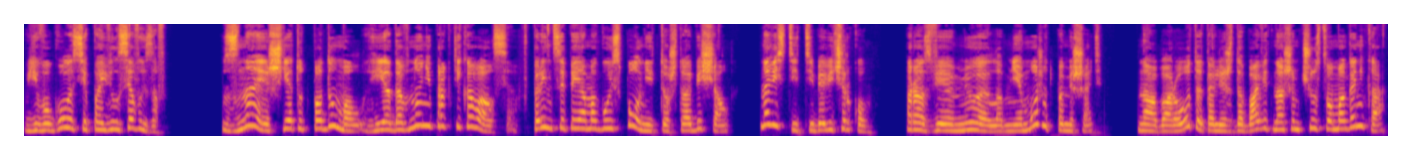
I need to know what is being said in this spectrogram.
В его голосе появился вызов. «Знаешь, я тут подумал, я давно не практиковался. В принципе, я могу исполнить то, что обещал. Навестить тебя вечерком. Разве Мюэла мне может помешать? Наоборот, это лишь добавит нашим чувствам огонька».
